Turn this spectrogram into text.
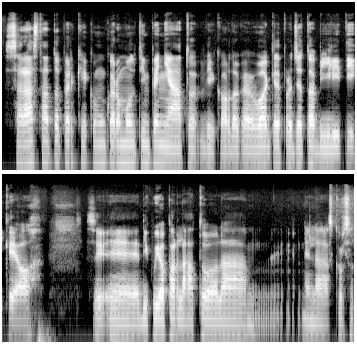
sarà stato perché comunque ero molto impegnato. Vi ricordo che avevo anche il progetto Ability ho, se, eh, di cui ho parlato la, nella scorsa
